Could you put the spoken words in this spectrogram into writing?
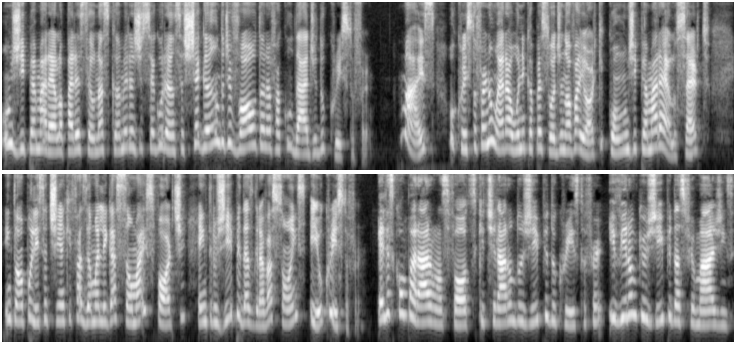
um Jeep amarelo apareceu nas câmeras de segurança chegando de volta na faculdade do Christopher. Mas o Christopher não era a única pessoa de Nova York com um Jeep amarelo, certo? Então a polícia tinha que fazer uma ligação mais forte entre o Jeep das gravações e o Christopher. Eles compararam as fotos que tiraram do Jeep do Christopher e viram que o Jeep das filmagens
